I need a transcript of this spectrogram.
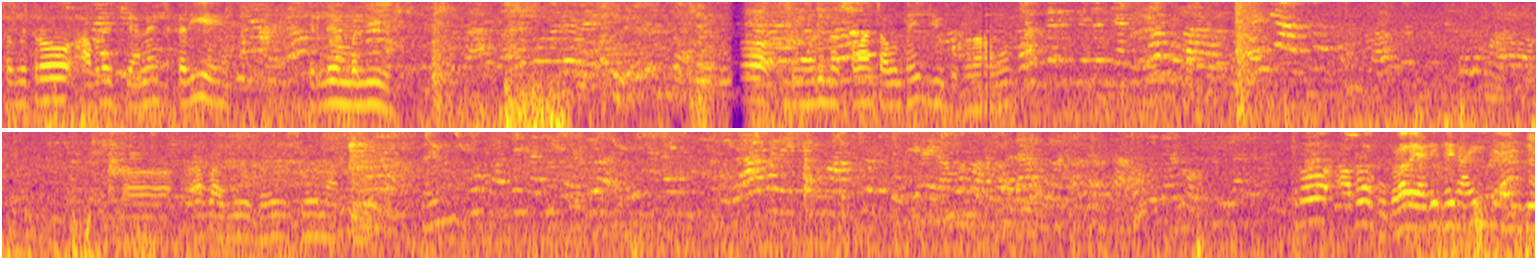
તો મિત્રો આપણે ચેલેન્જ કરીએ એટલે મળીએ. તો ડુંગળી નાખવાનું ચાલુ થઈ ગયું ઘૂઘરામાં. આ બાજુ ભાઈ સેવ નાખી તો આપણા ઘૂઘરા રેડી થઈને આવી ગયા છે.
